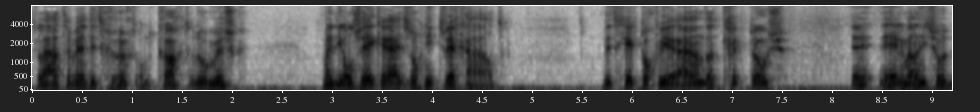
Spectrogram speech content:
Later werd dit gerucht ontkracht door Musk, maar die onzekerheid is nog niet weggehaald. Dit geeft toch weer aan dat crypto's helemaal niet zo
